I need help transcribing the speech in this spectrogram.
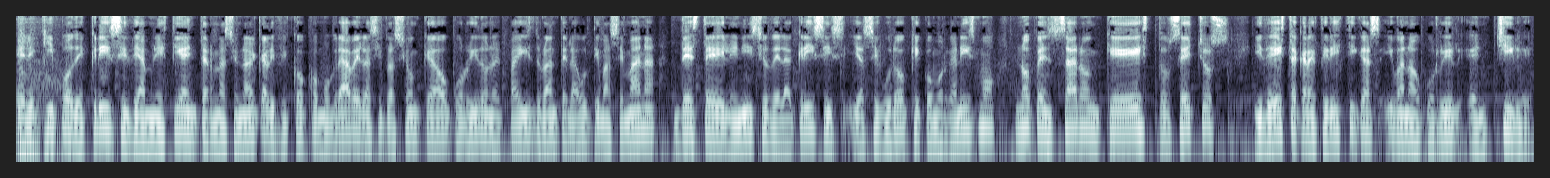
El equipo de crisis de Amnistía Internacional calificó como grave la situación que ha ocurrido en el país durante la última semana desde el inicio de la crisis y aseguró que como organismo no pensaron que estos hechos y de estas características iban a ocurrir en Chile.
